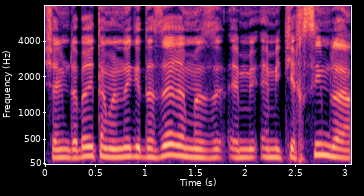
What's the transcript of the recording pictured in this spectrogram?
שאני מדבר איתם על נגד הזרם, אז הם, הם מתייחסים ל...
